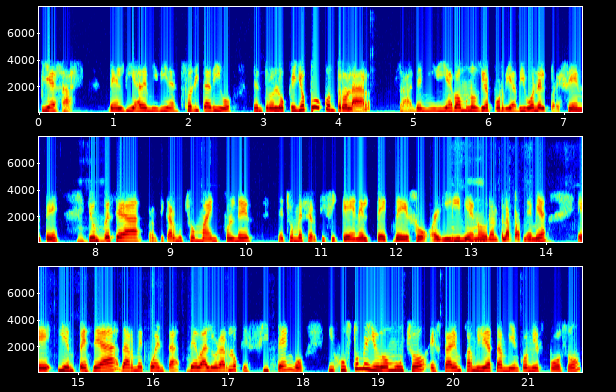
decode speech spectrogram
piezas del día de mi vida. Entonces ahorita digo, dentro de lo que yo puedo controlar, o sea, de mi día, vámonos día por día, vivo en el presente. Yo empecé a practicar mucho mindfulness, de hecho me certifiqué en el TEC de eso en línea, ¿no? Durante la pandemia, eh, y empecé a darme cuenta de valorar lo que sí tengo. Y justo me ayudó mucho estar en familia también con mi esposo,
